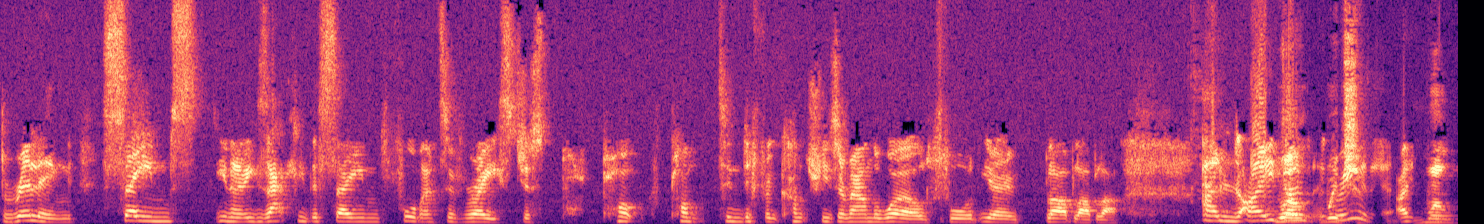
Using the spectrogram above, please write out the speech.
thrilling, same, you know, exactly the same format of race, just pl- plumped in different countries around the world for, you know, blah, blah, blah. And I well, don't agree which, with it. I, well,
